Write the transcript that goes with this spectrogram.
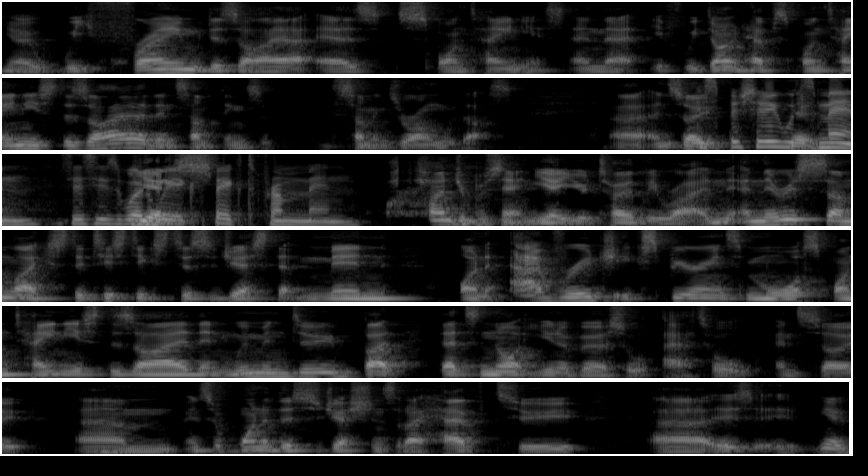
you know we frame desire as spontaneous and that if we don't have spontaneous desire then something's something's wrong with us uh, and so Especially with men. This is what we expect from men. Hundred percent. Yeah, you're totally right. And and there is some like statistics to suggest that men on average experience more spontaneous desire than women do, but that's not universal at all. And so um, and so one of the suggestions that I have to uh, is you know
